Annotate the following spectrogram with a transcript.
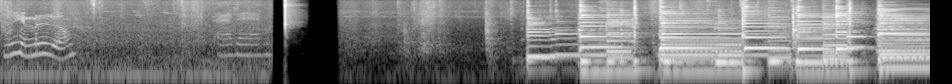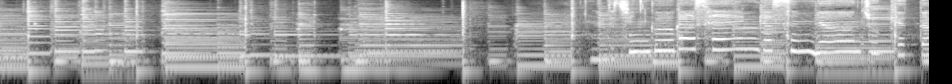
หนูเห็นมันเหลือง 남자친구가 생겼으면 좋겠다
